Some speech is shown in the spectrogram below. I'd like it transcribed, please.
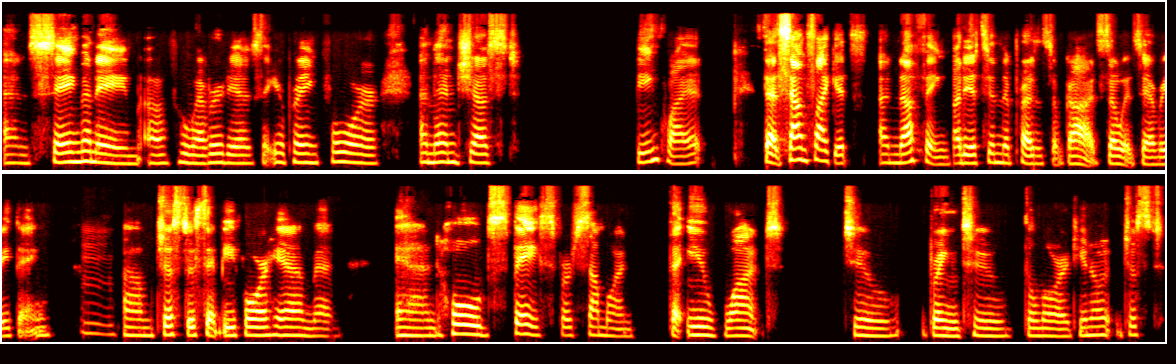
and saying the name of whoever it is that you're praying for, and then just being quiet. That sounds like it's a nothing, but it's in the presence of God, so it's everything. Mm. Um, just to sit before Him and and hold space for someone that you want to bring to the Lord. You know, just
